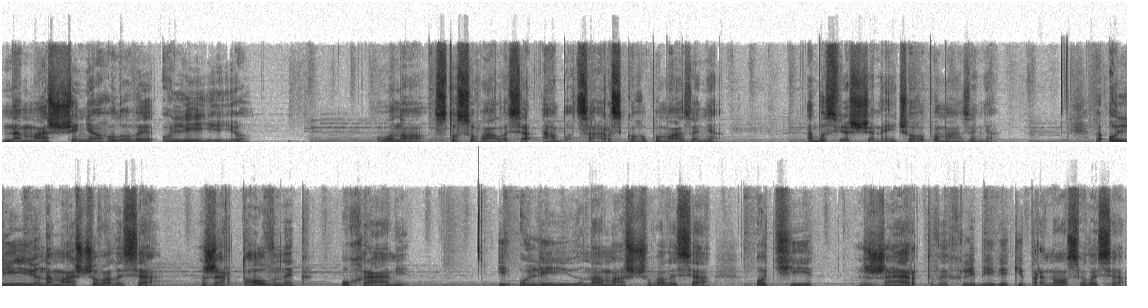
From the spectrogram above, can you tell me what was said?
Намащення голови олією, воно стосувалося або царського помазання, або священичого помазання. Олією намащувалися жертовник у храмі, і олією намащувалися оті жертви хлібів, які приносилися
